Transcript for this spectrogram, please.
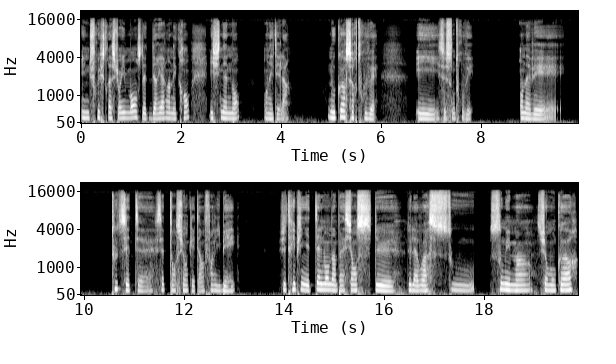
une frustration immense d'être derrière un écran, et finalement, on était là. Nos corps se retrouvaient et se sont trouvés. On avait toute cette, euh, cette tension qui était enfin libérée. Je trépignais tellement d'impatience de, de l'avoir sous, sous mes mains, sur mon corps.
